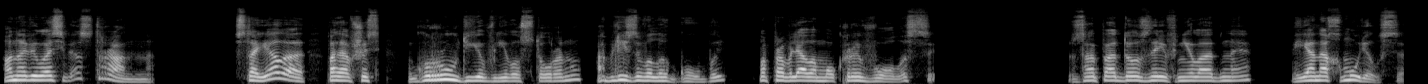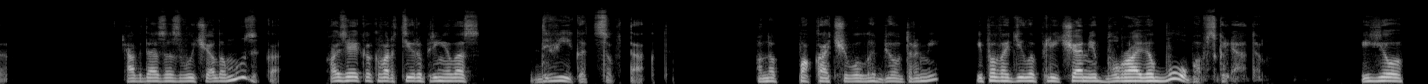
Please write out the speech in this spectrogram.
Она вела себя странно. Стояла, подавшись грудью в его сторону, облизывала губы, поправляла мокрые волосы. Заподозрив неладное, я нахмурился. Когда зазвучала музыка, хозяйка квартиры принялась двигаться в такт. Она покачивала бедрами и поводила плечами, буравя Боба взглядом. Ее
